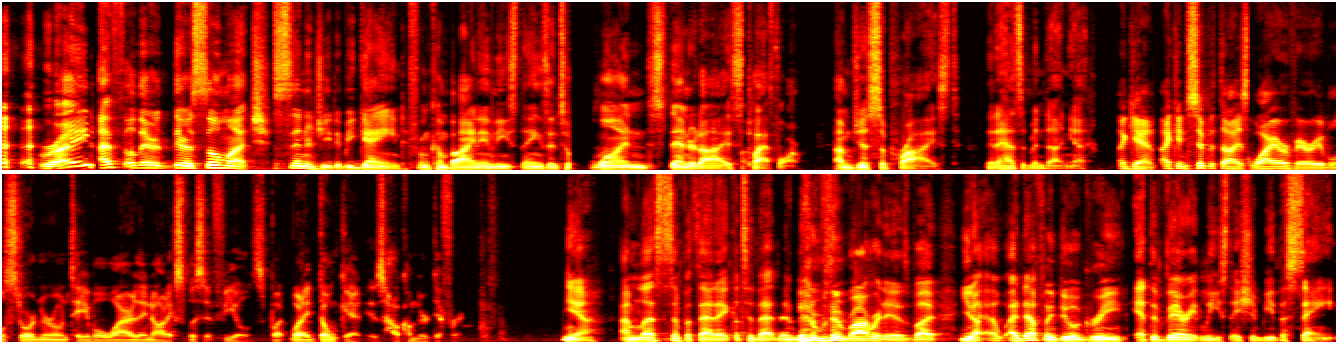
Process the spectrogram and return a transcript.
right? I feel there there's so much synergy to be gained from combining these things into one standardized platform. I'm just surprised that it hasn't been done yet. Again, I can sympathize why are variables stored in their own table? Why are they not explicit fields? But what I don't get is how come they're different. Yeah. I'm less sympathetic to that than, than, Robert is, but you know, I, I definitely do agree. At the very least, they should be the same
